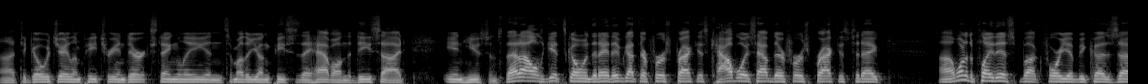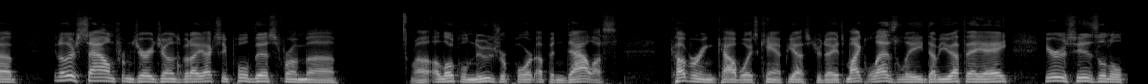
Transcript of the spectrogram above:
Uh, to go with Jalen Pitre and Derek Stingley and some other young pieces they have on the D side in Houston. So that all gets going today. They've got their first practice. Cowboys have their first practice today. Uh, I wanted to play this buck for you because uh, you know there's sound from Jerry Jones, but I actually pulled this from uh, uh, a local news report up in Dallas covering Cowboys camp yesterday. It's Mike Leslie, WFAA. Here's his little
